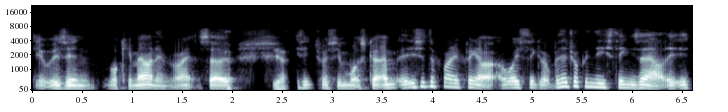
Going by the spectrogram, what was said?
it was in Rocky Mountain, right? So yeah. it's interesting what's going. on. this is the funny thing I always think about when they're dropping these things out. It,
